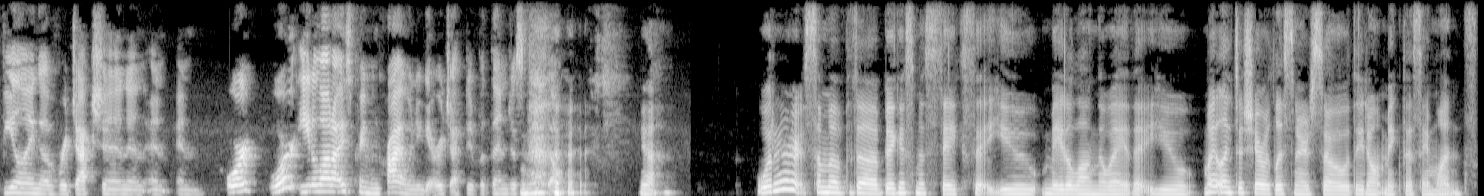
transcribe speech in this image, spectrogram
feeling of rejection and and and or or eat a lot of ice cream and cry when you get rejected, but then just keep going. yeah. What are some of the biggest mistakes that you made along the way that you might like to share with listeners so they don't make the same ones?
